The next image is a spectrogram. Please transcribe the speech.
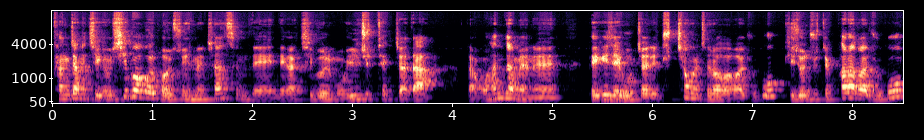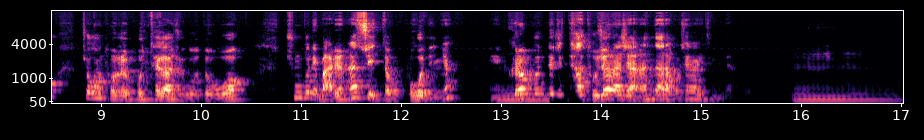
당장 지금 10억을 벌 수 있는 찬스인데 내가 집을 뭐 1주택자다라고 한다면은 102제곱짜리 추첨을 들어가 가지고 기존 주택 팔아 가지고 조금 돈을 보태 가지고 또 5억 충분히 마련할 수 있다고 보거든요. 예, 음. 그런 분들이 다 도전하지 않았나라고 생각이 듭니다. 음,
